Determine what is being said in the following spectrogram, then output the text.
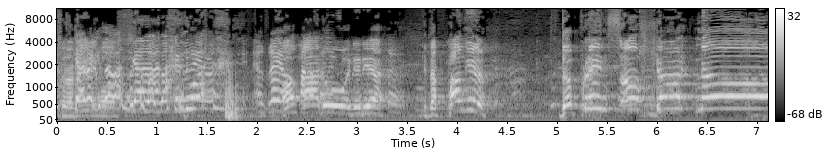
Sekarang aja, kita Bos. masuk ke babak kedua. Oke, Oh, aduh, ini dia. Kita panggil The Prince of Darkness.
